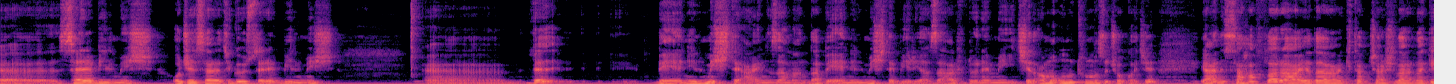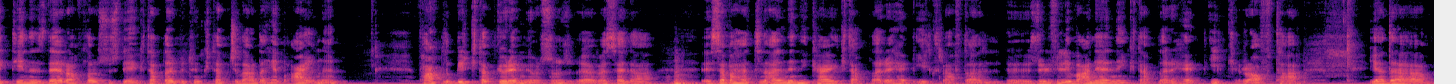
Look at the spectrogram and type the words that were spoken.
E, serebilmiş, o cesareti gösterebilmiş e, ve beğenilmiş de aynı zamanda beğenilmiş de bir yazar dönemi için ama unutulması çok acı. Yani sahaflara ya da kitap çarşılarına gittiğinizde rafları süsleyen kitaplar bütün kitapçılarda hep aynı. Farklı bir kitap göremiyorsunuz. Ee, mesela e, Sabahattin Ali'nin hikaye kitapları hep ilk rafta, e, Zülfü Livaneli'nin kitapları hep ilk rafta ya da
